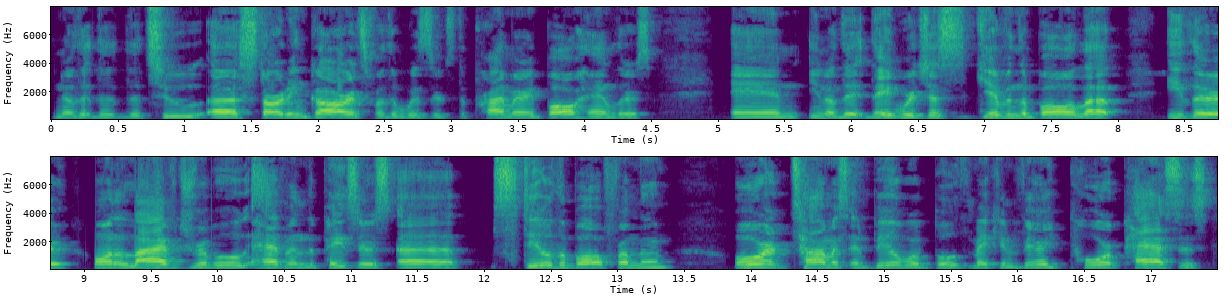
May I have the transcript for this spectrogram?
you know, the, the, the two uh, starting guards for the Wizards, the primary ball handlers. And, you know, they, they were just giving the ball up either on a live dribble, having the Pacers uh, steal the ball from them, or Thomas and Beal were both making very poor passes,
